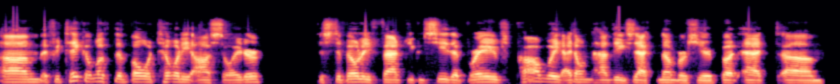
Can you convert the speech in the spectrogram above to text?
Um, if we take a look at the volatility oscillator, the stability factor, you can see the Braves probably, I don't have the exact numbers here, but at um,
